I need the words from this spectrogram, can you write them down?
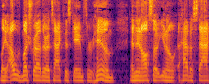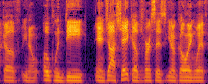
like I would much rather attack this game through him and then also, you know, have a stack of, you know, Oakland D and Josh Jacobs versus, you know, going with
